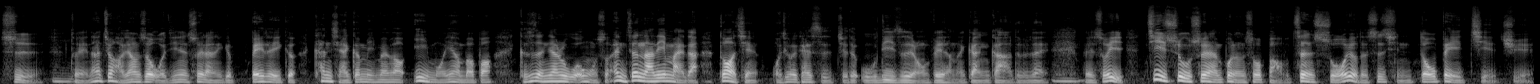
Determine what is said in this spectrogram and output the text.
是，对。那就好像说我今天虽然一个背了一个看起来跟名牌包一模一样的包包，可是人家如果问我说，哎，你这哪里买的啊？多少钱？我就会开始觉得无地自容，非常的尴尬，对不对？嗯、对。所以技术虽然不能。能说保证所有的事情都被解决，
